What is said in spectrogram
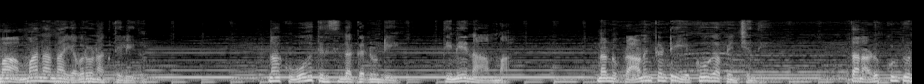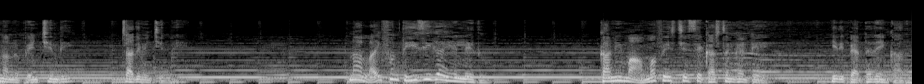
మా అమ్మా నాన్న ఎవరో నాకు తెలియదు నాకు ఊహ తెలిసిన దగ్గర నుండి తినే నా అమ్మ. నన్ను ప్రాణం కంటే ఎక్కువగా పెంచింది. తను అడుక్కుంటూ నన్ను పెంచింది చదివించింది. నా లైఫ్ అంత ఈజీగా ఏం లేదు. కానీ మా అమ్మ ఫేస్ చేసే కష్టం కంటే ఇది పెద్దదేం కాదు.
